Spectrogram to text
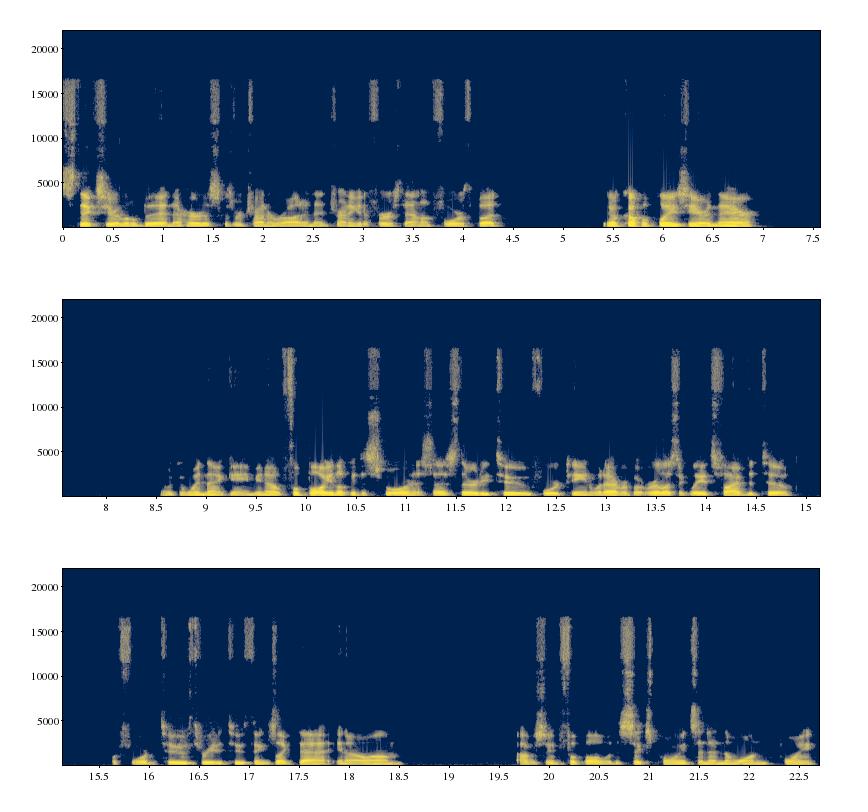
sticks here a little bit, and it hurt us because we're trying to run and then trying to get a first down on fourth. But you know, a couple plays here and there, we can win that game. You know, football, you look at the score and it says 32, 14, whatever, but realistically, it's five to two, or four to two, three to two, things like that. You know, um, obviously in football with the six points and then the one point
